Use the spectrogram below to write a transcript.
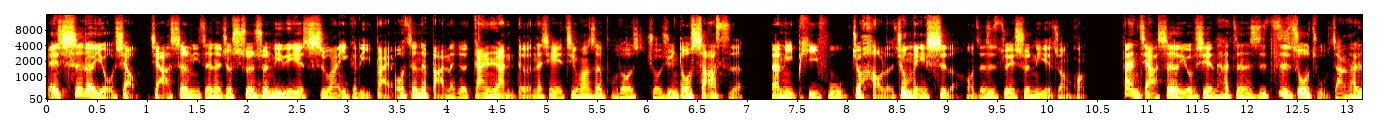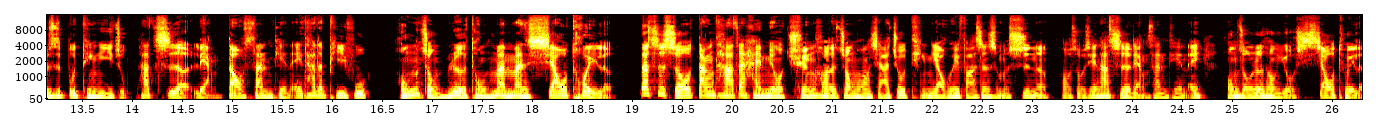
诶，吃了有效。假设你真的就顺顺利利的吃完一个礼拜，哦，真的把那个感染的那些金黄色葡萄球菌都杀死了，那你皮肤就好了，就没事了哦，这是最顺利的状况。但假设有些人他真的是自作主张，他就是不听医嘱，他吃了两到三天，诶，他的皮肤红肿热痛慢慢消退了。那这时候，当他在还没有全好的状况下就停药，会发生什么事呢？哦，首先他吃了两三天，诶，红肿热痛有消退了。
